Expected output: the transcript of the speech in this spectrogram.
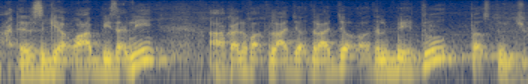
ha, dari segi hak wahabi saat ni ha, kalau hak terlajak-terlajak hak terlebih tu tak setuju.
